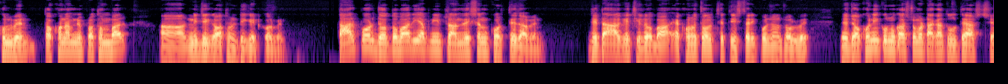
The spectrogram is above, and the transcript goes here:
খুলবেন, তখন আপনি প্রথমবার নিজেকে অথেন্টিকেট করবেন। তারপর যতবারই আপনি ট্রানজেকশন করতে যাবেন, যেটা আগে ছিল বা এখনও চলছে, ত্রিশ তারিখ পর্যন্ত চলবে, যে যখনই কোনো কাস্টমার টাকা তুলতে আসছে,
